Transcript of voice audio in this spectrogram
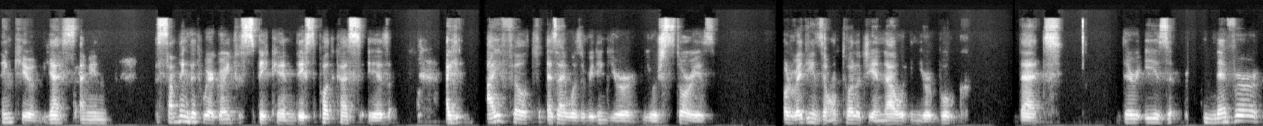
Thank you. Yes, I mean, something that we're going to speak in this podcast is I I felt as I was reading your your stories already in the ontology and now in your book that there is never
